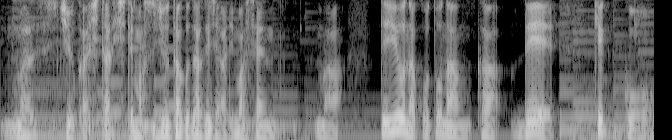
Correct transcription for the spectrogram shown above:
まあ、仲介したりしてます。住宅だけじゃありません。まあっていうようなことなんかで結構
